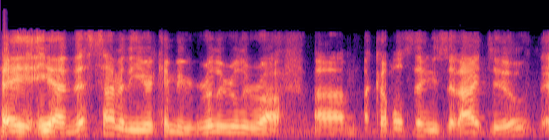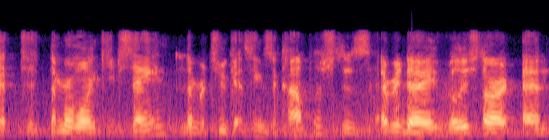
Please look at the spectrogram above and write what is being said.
Hey, yeah, this time of the year can be really, really rough. Um, a couple things that I do that, to, number one, keep sane. Number two, get things accomplished is every day really start and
